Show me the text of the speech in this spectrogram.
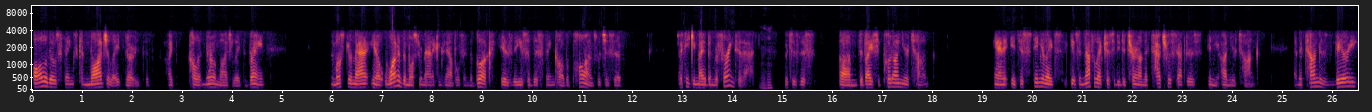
All of those things can modulate, or I call it neuromodulate the brain. The most dramatic, you know, one of the most dramatic examples in the book is the use of this thing called the PoNS, which is a, I think you might have been referring to that, mm-hmm. which is this um, device you put on your tongue, and it, it just stimulates, it gives enough electricity to turn on the touch receptors in on your tongue. And the tongue is very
